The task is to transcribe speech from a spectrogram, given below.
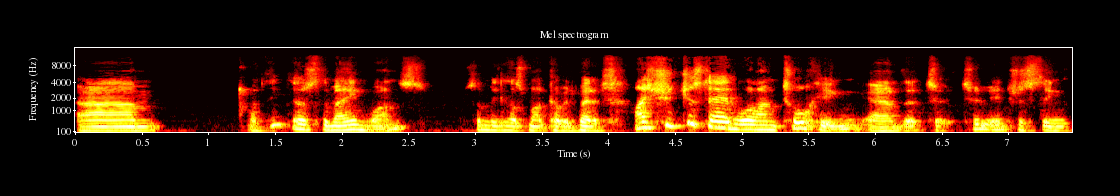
Um, I think those are the main ones. Something else might come into better. I should just add while I'm talking uh, that two interesting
